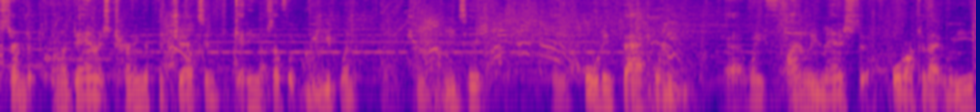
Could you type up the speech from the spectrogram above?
starting to put on damage, turning up the jets and getting himself a lead when he needs it, and holding back when he uh, when he finally managed to hold on to that lead.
